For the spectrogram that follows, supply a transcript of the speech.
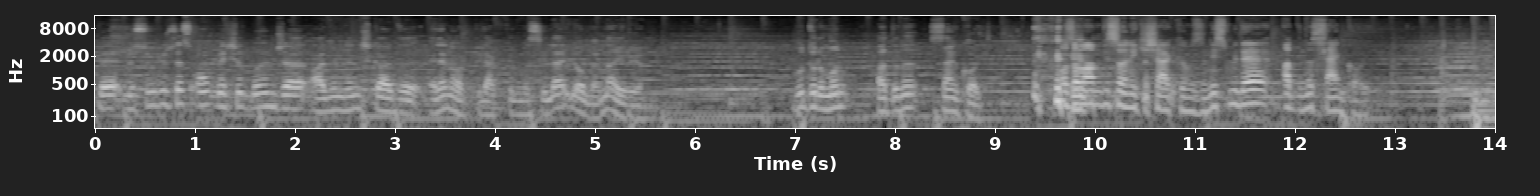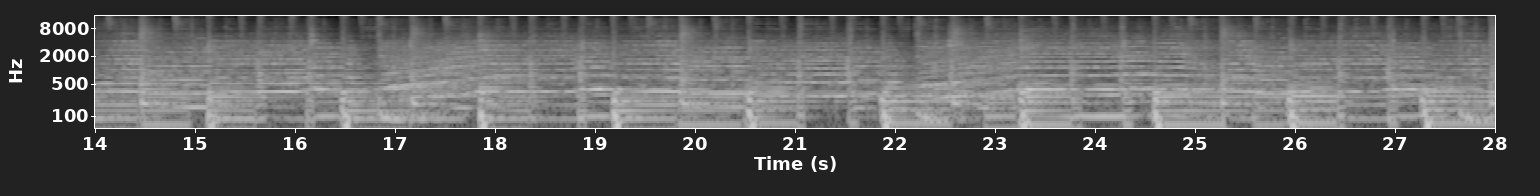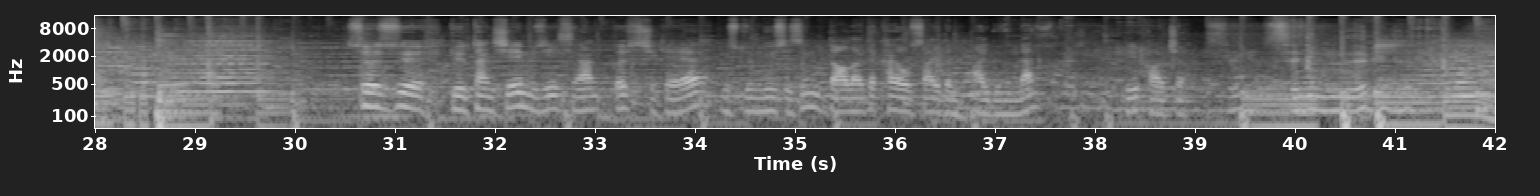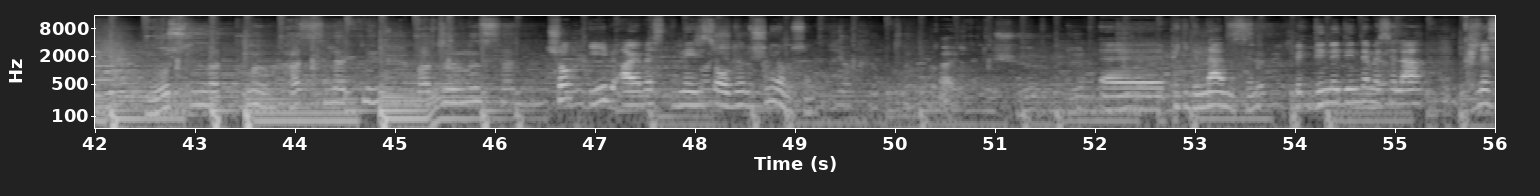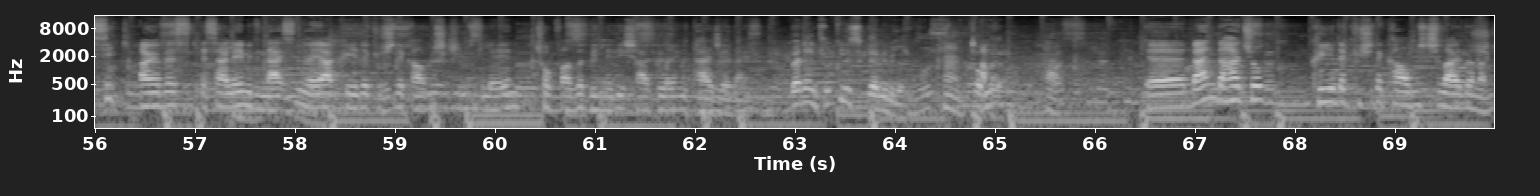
Ve Müslüm Gürses 15 yıl boyunca albümlerini çıkardığı Eleanor plak firmasıyla yollarını ayırıyor. Bu durumun adını sen koy. O zaman bir sonraki şarkımızın ismi de adını sen koy. Sözlü Gülten Çiğ, müziği Sinan Özçeke'ye, Müslüm Gürses'in Dağlarda Kar Olsaydım albümünden bir parça. Seninle bile Vuslat mı hasret mi adını sen Çok iyi bir arabesk dinleyicisi olduğunu düşünüyor musun? Hayır. Ee, peki dinler misin? Dinlediğinde mesela klasik arabesk eserleri mi dinlersin veya kıyıda köşede kalmış kimselerin çok fazla bilmediği şarkıları mı tercih edersin? Ben en çok klasiklerini bilirim. O Ama- kadar. Ha. Ee, ben daha çok kıyıda köşede kalmışçılardanım.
